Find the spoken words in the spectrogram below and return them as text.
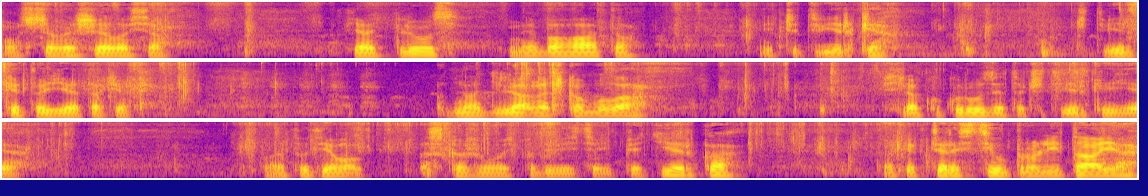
Ось ще лишилося 5 плюс, небагато. І четвірки. Четвірки то є, так як одна діляночка була після кукурузи, то четвірки є. А тут я вам скажу, ось подивіться, і п'ятірка. Так як через стіл пролітає.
